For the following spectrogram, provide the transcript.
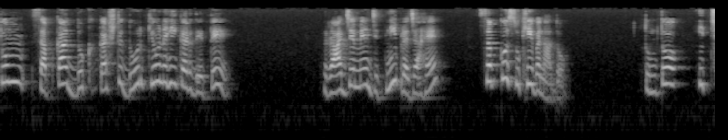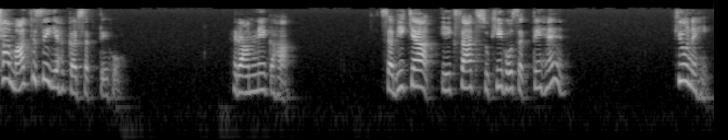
तुम सबका दुख कष्ट दूर क्यों नहीं कर देते? राज्य में जितनी प्रजा है, सबको सुखी बना दो। तुम तो इच्छा मात्र से यह कर सकते हो। राम ने कहा, सभी क्या एक साथ सुखी हो सकते हैं? क्यों नहीं?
